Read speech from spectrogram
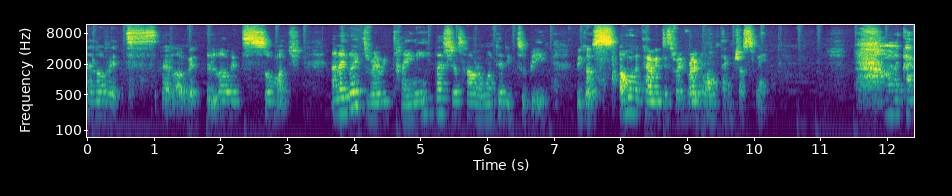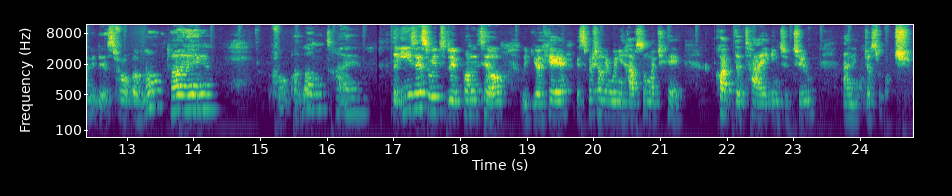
I love it. I love it. I love it so much. And I know it's very tiny. That's just how I wanted it to be because I want to carry this for a very long time trust me. I want to carry this for a long time. For a long time. The easiest way to do a ponytail with your hair especially when you have so much hair cut the tie into two and just watch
